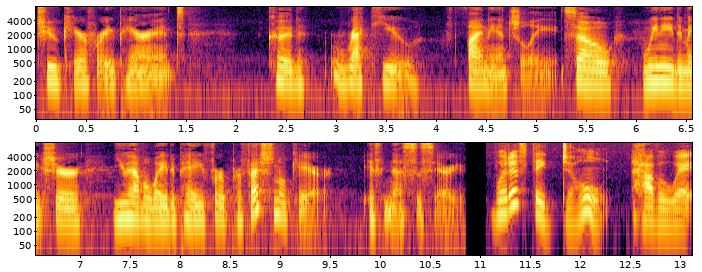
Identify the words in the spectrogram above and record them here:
to care for a parent could wreck you financially. So we need to make sure you have a way to pay for professional care if necessary. What if they don't have a way?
